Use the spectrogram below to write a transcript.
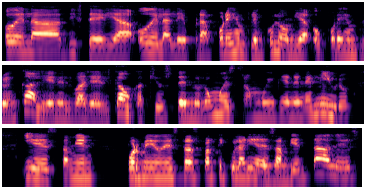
o de la difteria o de la lepra, por ejemplo, en Colombia o por ejemplo en Cali, en el Valle del Cauca, que usted no lo muestra muy bien en el libro, y es también por medio de estas particularidades ambientales,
